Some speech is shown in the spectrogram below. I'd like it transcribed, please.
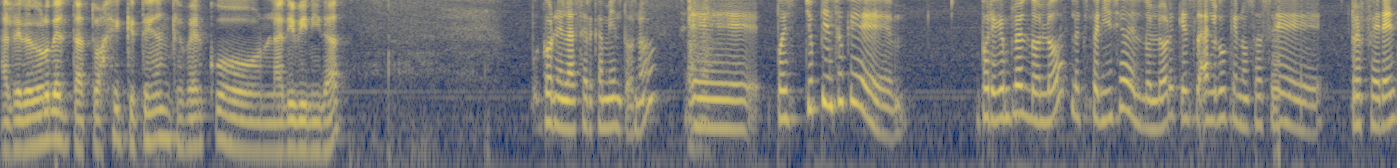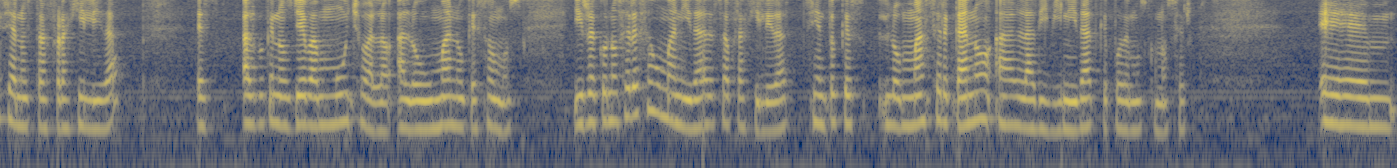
alrededor del tatuaje que tengan que ver con la divinidad? Con el acercamiento, ¿no? Eh, pues yo pienso que, por ejemplo, el dolor, la experiencia del dolor, que es algo que nos hace referencia a nuestra fragilidad, es algo que nos lleva mucho a lo, a lo humano que somos. Y reconocer esa humanidad, esa fragilidad, siento que es lo más cercano a la divinidad que podemos conocer. Em,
